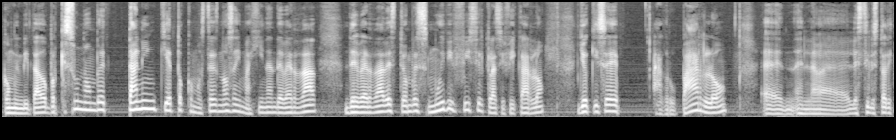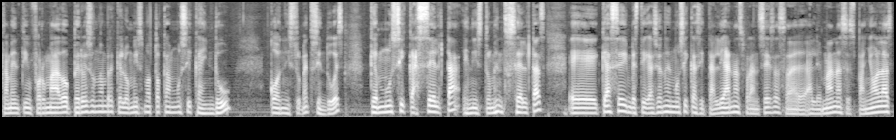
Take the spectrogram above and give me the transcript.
como invitado, porque es un hombre tan inquieto como ustedes no se imaginan, de verdad, de verdad este hombre es muy difícil clasificarlo. Yo quise agruparlo en, el estilo históricamente informado, pero es un hombre que lo mismo toca música hindú con instrumentos hindúes, que música celta en instrumentos celtas, eh, que hace investigación en músicas italianas, francesas, alemanas, españolas,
